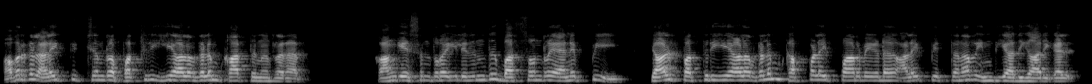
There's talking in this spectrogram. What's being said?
அவர்கள் அழைத்துச் சென்ற பத்திரிகையாளர்களும் காத்து நின்றனர். காங்கேசன்துறையிலிருந்து பஸ் ஒன்றை அனுப்பி யாழ் பத்திரிகையாளர்களும் கப்பலை பார்வையிட அழைப்பித்தனர் இந்திய அதிகாரிகள்.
